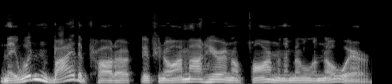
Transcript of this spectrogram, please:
and they wouldn't buy the product if, you know, I'm out here in a farm in the middle of nowhere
